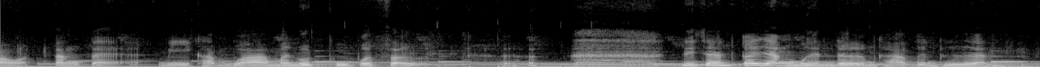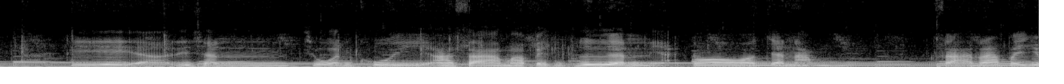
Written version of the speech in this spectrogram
ลอดตั้งแต่มีคำว่ามนุษย์ผู้ประเสริฐ ดิฉันก็ยังเหมือนเดิมค่ะเพื่อนๆ ที่ดิฉันชวนคุยอาสามาเป็นเพื่อนเนี่ยก็จะนำสาระประโย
